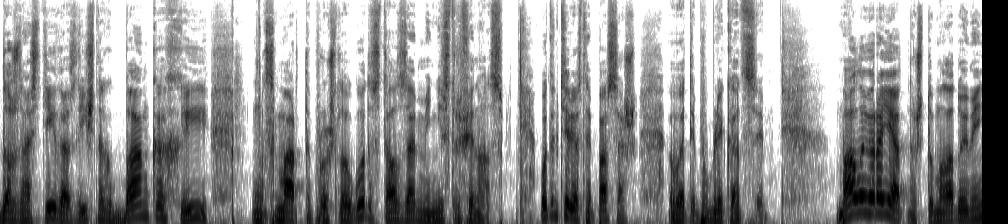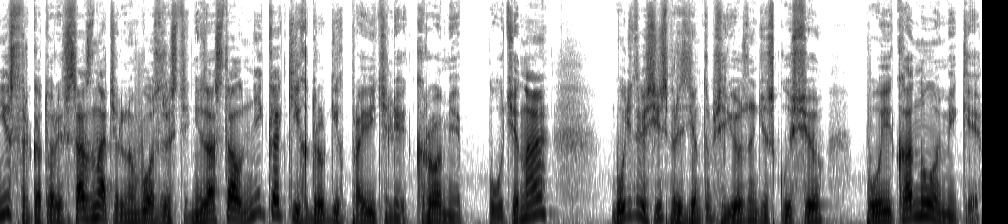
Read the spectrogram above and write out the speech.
должностей в различных банках и с марта прошлого года стал замминистра финансов. Вот интересный пассаж в этой публикации. Маловероятно, что молодой министр, который в сознательном возрасте не застал никаких других правителей, кроме Путина, будет вести с президентом серьезную дискуссию по экономике.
